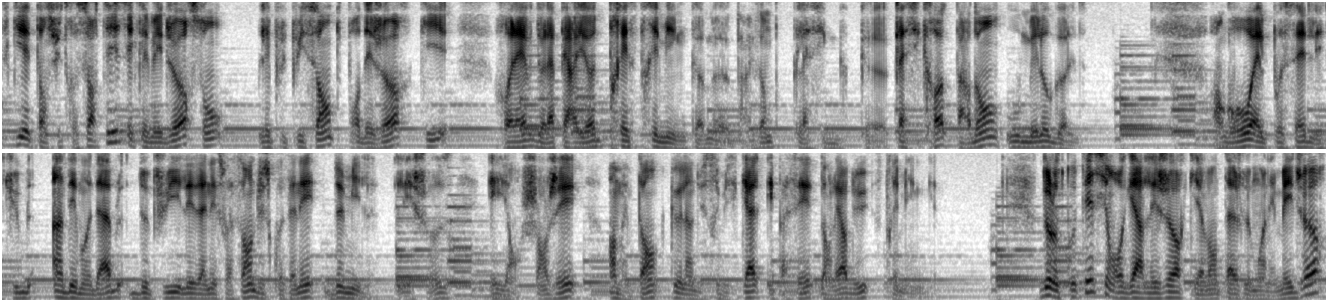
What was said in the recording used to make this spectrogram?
Ce qui est ensuite ressorti, c'est que les majors sont les plus puissantes pour des genres qui relèvent de la période pré-streaming, comme euh, par exemple classic, euh, classic rock pardon, ou Mellow Gold. En gros, elles possèdent les tubes indémodables depuis les années 60 jusqu'aux années 2000, les choses ayant changé en même temps que l'industrie musicale est passée dans l'ère du streaming. De l'autre côté, si on regarde les genres qui avantagent le moins les majors,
